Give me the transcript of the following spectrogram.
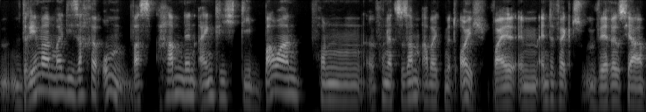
Drehen wir mal die Sache um. Was haben denn eigentlich die Bauern von, äh, von der Zusammenarbeit mit euch? Weil im Endeffekt wäre es ja,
